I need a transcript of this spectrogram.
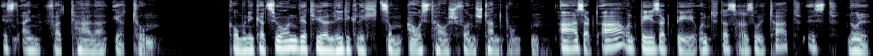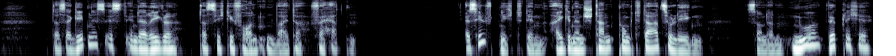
ist ein fataler Irrtum. Kommunikation wird hier lediglich zum Austausch von Standpunkten. A sagt A und B sagt B und das Resultat ist Null. Das Ergebnis ist in der Regel, dass sich die Fronten weiter verhärten. Es hilft nicht, den eigenen Standpunkt darzulegen, sondern nur wirkliche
